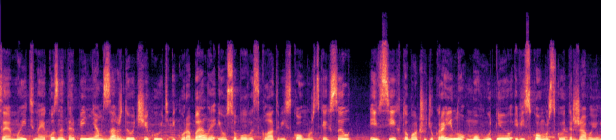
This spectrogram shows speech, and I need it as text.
Це мить, на яку з нетерпінням завжди очікують і корабели, і особовий склад військово-морських сил, і всі, хто бачить Україну могутньою військово-морською державою.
